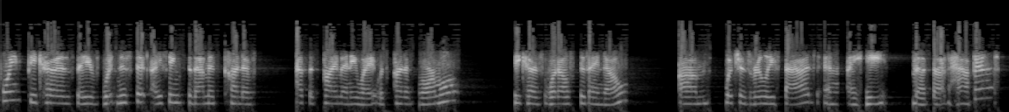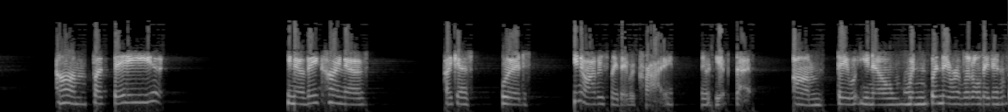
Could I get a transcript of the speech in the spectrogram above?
point because they've witnessed it. I think to them it's kind of at the time anyway, it was kind of normal because what else do they know? Um, which is really sad, and I hate that that happened. Um, but they, you know, they kind of, I guess, would, you know, obviously they would cry, they would be upset, um, they, would, you know, when when they were little, they didn't,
